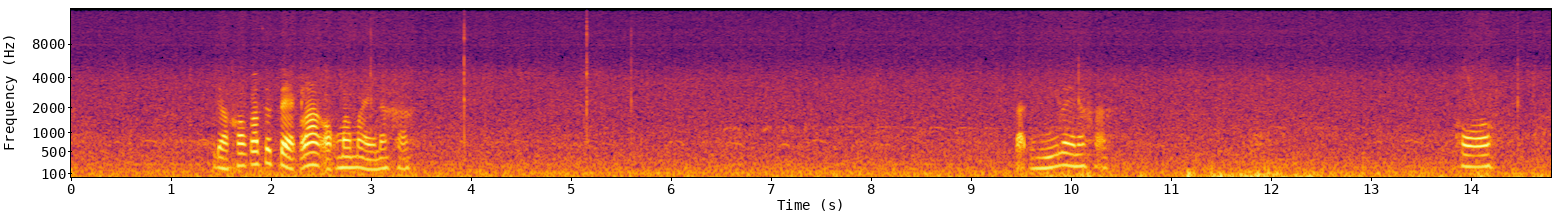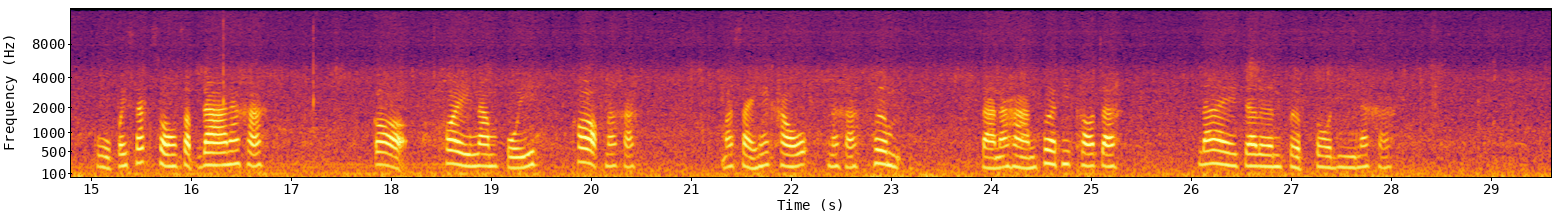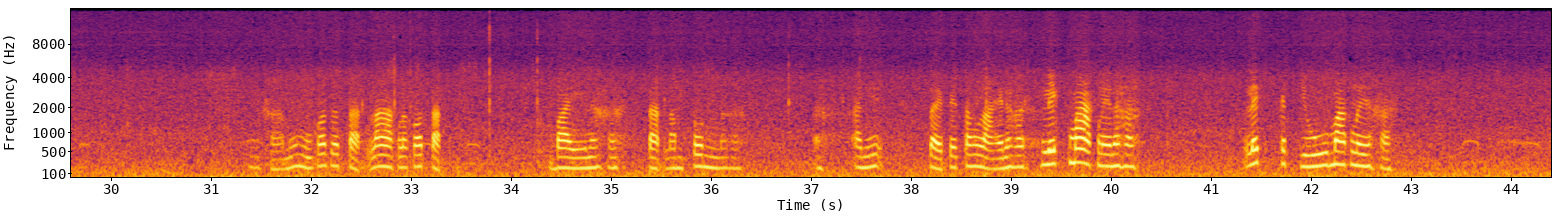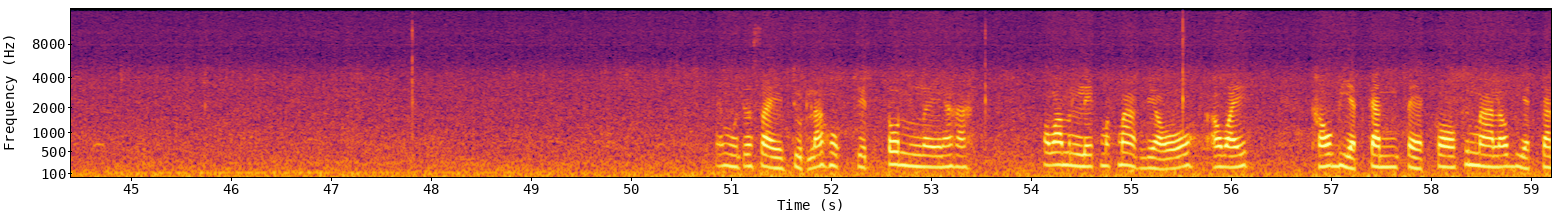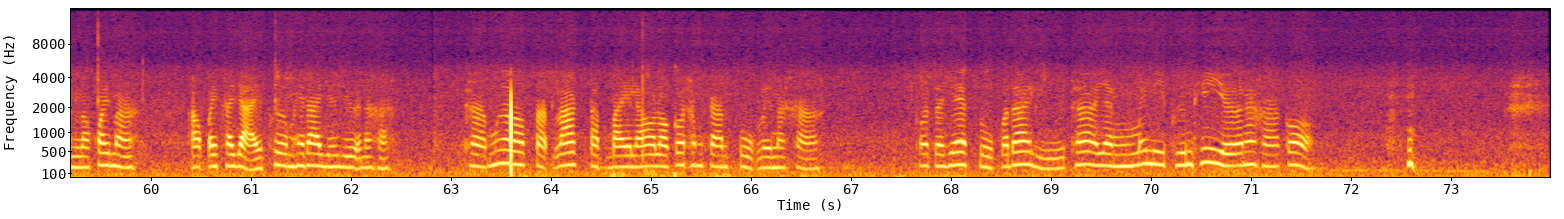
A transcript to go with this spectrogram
เดี๋ยวเขาก็จะแตกรากออกมาใหม่นะคะ ตัดอย่างนี้เลยนะคะ พอปลูกไปสักสองสัปดาห์นะคะ ก็ค่อยนำปุ๋ยคอกนะคะ มาใส่ให้เขานะคะ เพิ่มสารอาหารเพื่อที่เขาจะได้เจริญเติบโตดีนะคะ นะคะแม่หมูก็จะตัดรากแล้วก็ตัดใบนะคะ ตัดลำต้นนะคะอะอันนี้ใส่ไปตั้งหลายนะคะ เล็กมากเลยนะคะ เล็กกระจิ๋วมากเลยค่ะแม่หมูจะใส่จุดละหกเจ็ดต้นเลยนะคะ เพราะว่ามันเล็กมาก ๆ เดี๋ยวเอาไว้เขาเบียดกันแตกกอขึ้นมาแล้วเบียดกันแล้วค่อยมา เอาไปขยายเพิ่มให้ได้เยอะ ๆนะคะ ค่ะ เมื่อเราตัดรากตัดใบแล้วเราก็ทำการปลูกเลยนะคะ ก็จะแยกปลูกก็ได้หรือถ้ายังไม่มีพื้นที่เยอะนะคะก็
